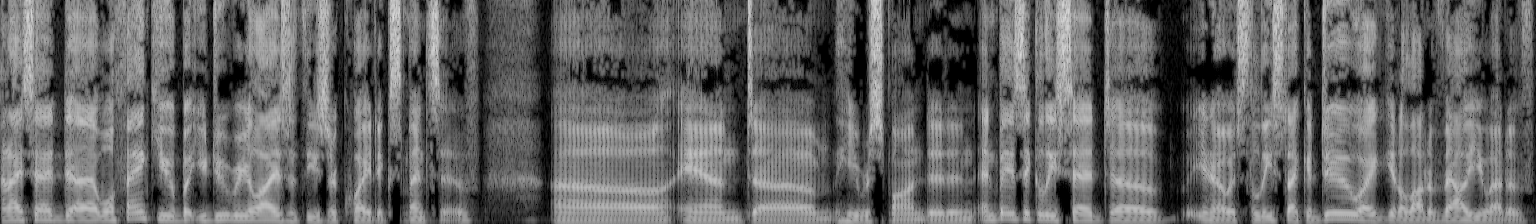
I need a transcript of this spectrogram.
and I said, uh, "Well, thank you, but you do realize that these are quite expensive." Uh, and um, he responded and, and basically said, uh, "You know, it's the least I could do. I get a lot of value out of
